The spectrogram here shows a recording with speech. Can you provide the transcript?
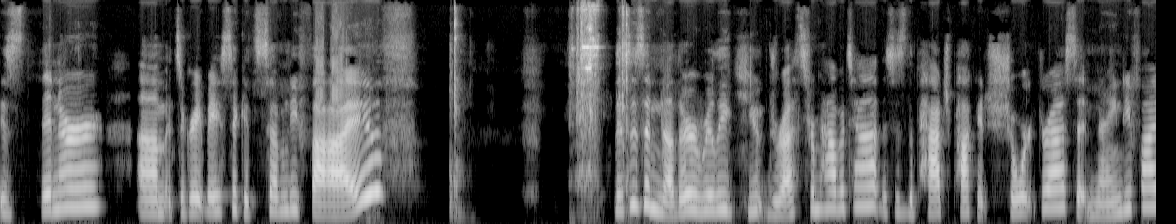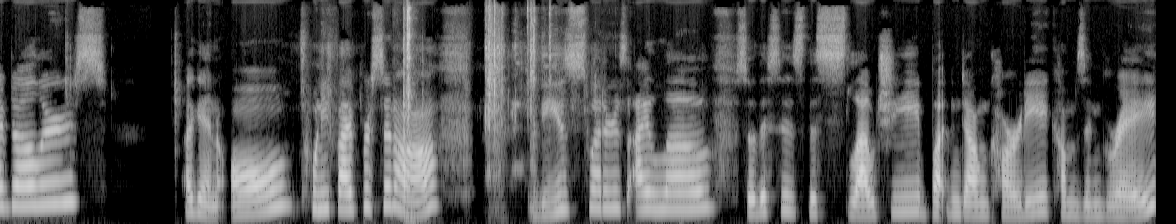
is thinner. Um, it's a great basic. It's 75. This is another really cute dress from Habitat. This is the patch pocket short dress at $95. Again, all 25% off. These sweaters I love. So this is the slouchy button-down cardi. Comes in gray.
